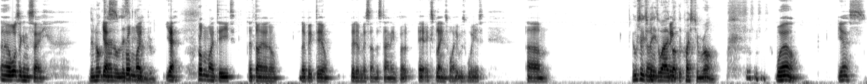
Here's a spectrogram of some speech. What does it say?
Uh, what was I going to say? The nocturnal Yes, lizard problem I- Yeah, problem I did. The diurnal, no big deal. Bit of misunderstanding, but it explains why it was weird. Um, It also explains why I got the question wrong. well, yes.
